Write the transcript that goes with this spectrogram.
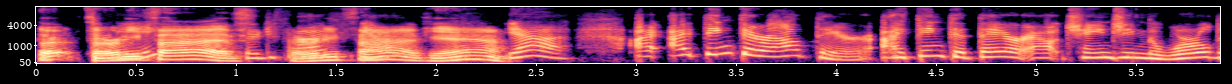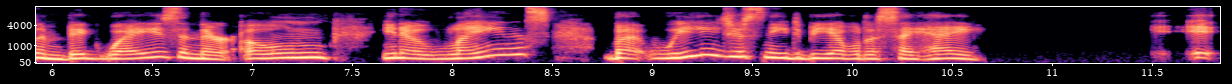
35, 35. 35 yeah. yeah. Yeah. I, I think they're out there. I think that they are out changing the world in big ways in their own, you know, lanes. But we just need to be able to say, hey, it,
